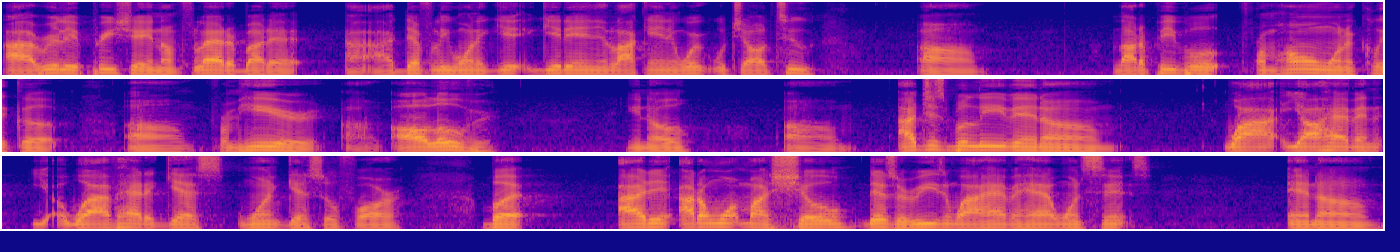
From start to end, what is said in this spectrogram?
I really appreciate and I'm flattered by that. I, I definitely want to get get in and lock in and work with y'all too. Um, a lot of people from home want to click up. Um, from here, um, all over. You know, um, I just believe in um, why y'all haven't. Well, I've had a guest, one guest so far, but I didn't. I don't want my show. There's a reason why I haven't had one since, and um,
